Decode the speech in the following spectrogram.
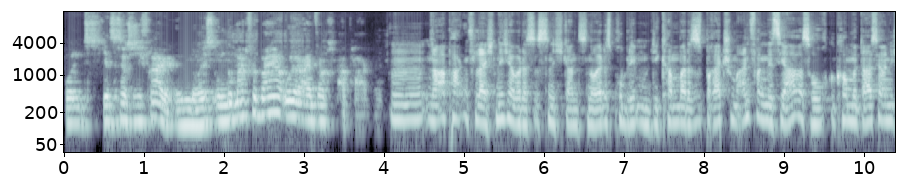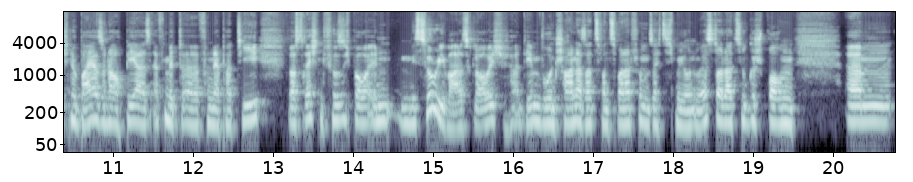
Und jetzt ist natürlich die Frage, ein neues Ungemach für Bayer oder einfach abhaken? Mm, na, abhaken vielleicht nicht, aber das ist nicht ganz neu. Das Problem um die Kamba, das ist bereits schon Anfang des Jahres hochgekommen und da ist ja nicht nur Bayer, sondern auch BASF mit äh, von der Partie. Du hast recht, ein Pfirsichbauer in Missouri war es, glaube ich. Dem wurde ein Schadenersatz von 265 Millionen US-Dollar zugesprochen. Ähm,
